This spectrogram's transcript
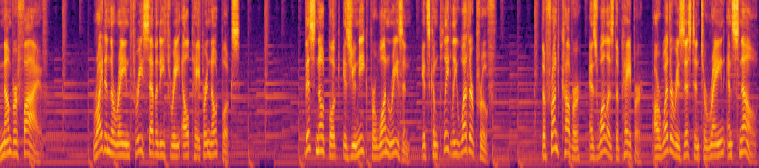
Number 5. Rite in the Rain 373L Paper Notebooks. This notebook is unique for one reason, it's completely weatherproof. The front cover, as well as the paper, are weather resistant to rain and snow.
